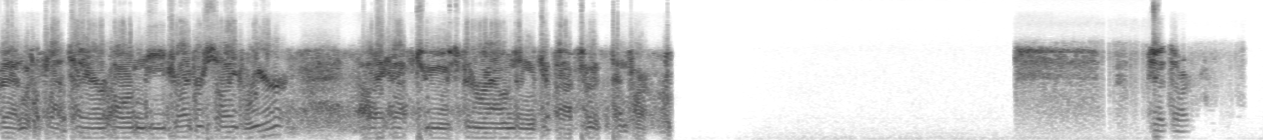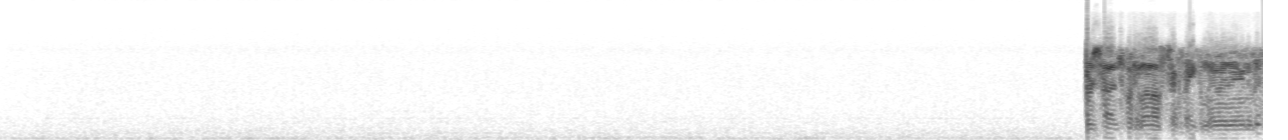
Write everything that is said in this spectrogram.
Van with a flat tire on the driver's side rear. I have to spin around and get back to it 10 4. Yeah. First on 21, I'll start making my way there in a bit.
